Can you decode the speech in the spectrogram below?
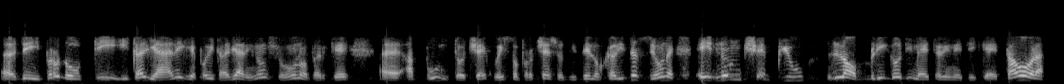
eh, dei prodotti italiani che poi italiani non sono perché eh, appunto c'è questo processo di delocalizzazione e non c'è più l'obbligo di mettere in etichetta. Ora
